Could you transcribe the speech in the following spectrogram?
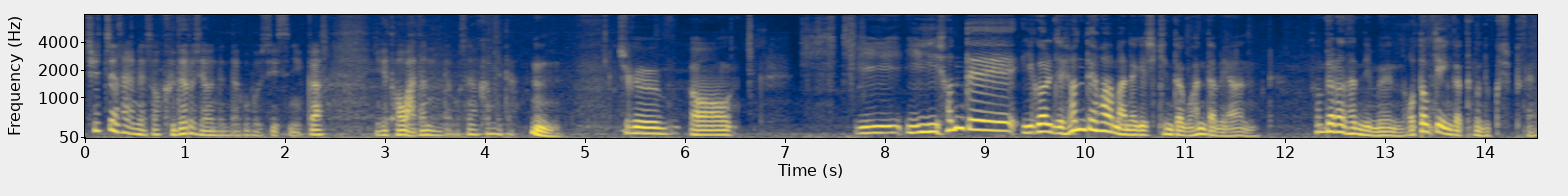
실제 삶에서 그대로 재현된다고 볼 수 있으니까 이게 더 와닿는다고 생각합니다. 음. 지금 어. 이, 이 현대, 이걸 이제 현대화 만약에 시킨다고 한다면, 손 변호사님은 어떤 게임 같은 거 넣고 싶으세요?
